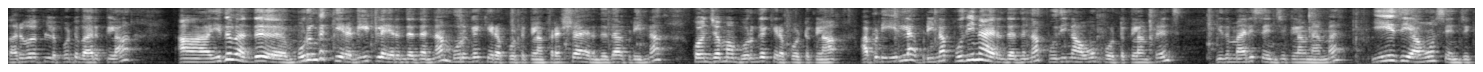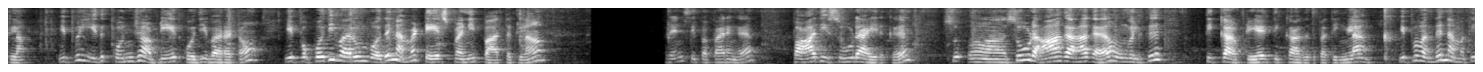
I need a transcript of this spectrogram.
கருவேப்பிலை போட்டு வறுக்கலாம். இது வந்து முருங்கைக்கீரை வீட்டில் இருந்ததுன்னா முருங்கைக்கீரை போட்டுக்கலாம். ஃப்ரெஷ்ஷாக இருந்தது அப்படின்னா கொஞ்சமாக முருங்கைக்கீரை போட்டுக்கலாம். அப்படி இல்லை அப்படின்னா புதினா இருந்ததுன்னா புதினாவும் போட்டுக்கலாம் ஃப்ரெண்ட்ஸ் இது மாதிரி செஞ்சுக்கலாம் நம்ம ஈஸியாகவும் செஞ்சுக்கலாம். இப்போ இது கொஞ்சம் அப்படியே கொதி வரட்டும். இப்போ கொதி வரும்போது நம்ம டேஸ்ட் பண்ணி பார்த்துக்கலாம். ஃப்ரெண்ட்ஸ் இப்போ பாருங்கள் பாதி சூடாயிருக்கு. சூ- சூடு ஆக ஆக உங்களுக்கு திக்கா அப்படியே திக்காகுது பார்த்தீங்களா இப்போ வந்து நமக்கு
